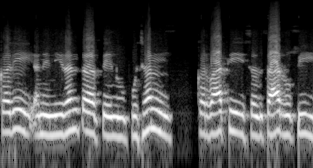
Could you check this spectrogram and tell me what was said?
કરી અને નિરંતર તેનું પૂજન કરવાથી સંસાર રૂપી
